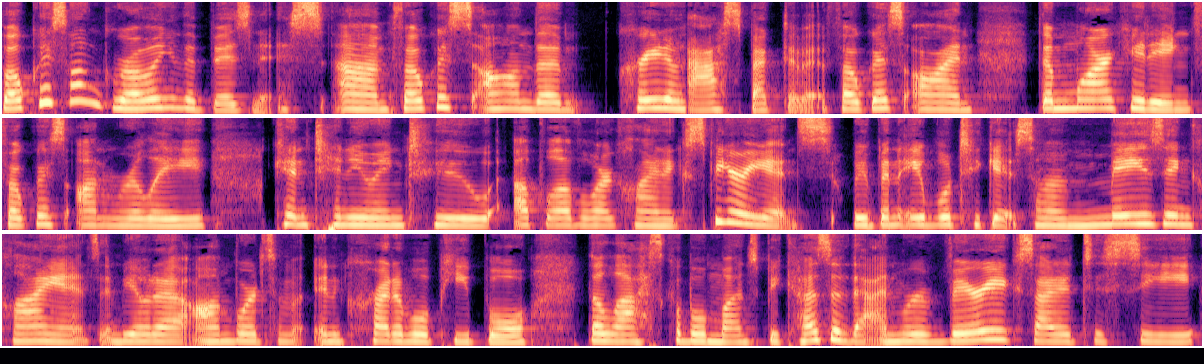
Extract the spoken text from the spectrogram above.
focus on growing the business, um, focus on the creative aspect of it, focus on the marketing, focus on really continuing to uplevel our client experience. We've been able to get some amazing clients and be able to onboard some incredible people the last couple months because of that. And we're very excited to see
